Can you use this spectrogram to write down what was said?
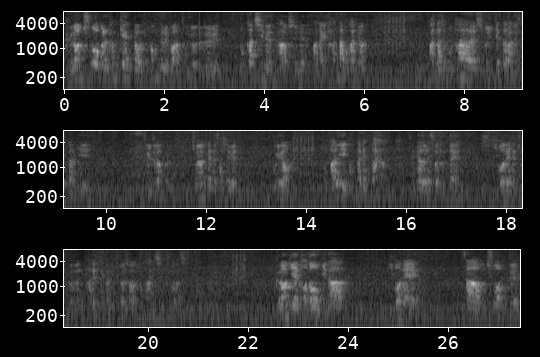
그런 추억을 함께 했던 형들과 동료들을 똑같이는 다음 시즌에 만약에 한다고 하면 만나지 못할 수도 있겠다라는 생각이 들더라고요. 초연 때는 사실은 우리가 좀 빨리 만나겠다 생각을 했었는데 이번에는 조금은 다른 생각이 들어서 좀 많이 슬픈 것 같습니다. 그러기에 더더욱이나 이번에 쌓아온 추억들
